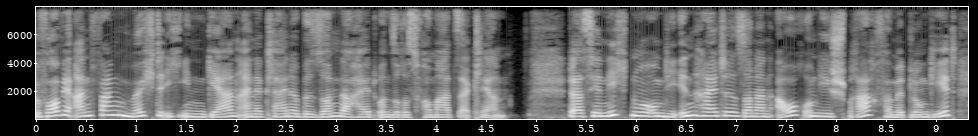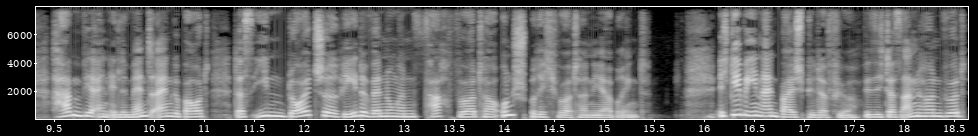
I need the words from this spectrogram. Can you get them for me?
Bevor wir anfangen, möchte ich Ihnen gern eine kleine Besonderheit unseres Formats erklären. Da es hier nicht nur um die Inhalte, sondern auch um die Sprachvermittlung geht, haben wir ein Element eingebaut, das Ihnen deutsche Redewendungen, Fachwörter und Sprichwörter näher bringt. Ich gebe Ihnen ein Beispiel dafür, wie sich das anhören wird,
